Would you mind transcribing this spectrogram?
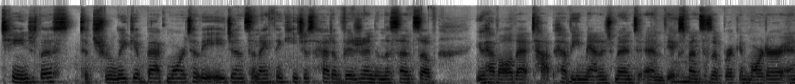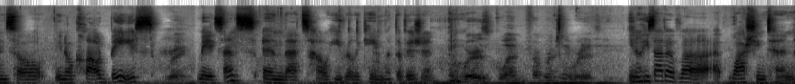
change this to truly give back more to the agents, and I think he just had a vision in the sense of you have all that top heavy management and the expenses of brick and mortar, and so you know, cloud base right. made sense, and that's how he really came with the vision. And where is Glenn from originally? Where did he? You know, he's out of uh, Washington,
